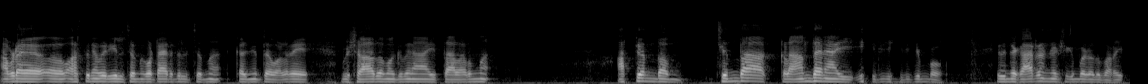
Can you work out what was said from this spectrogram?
അവിടെ വാസ്തുനവരിയിൽ ചെന്ന് കൊട്ടാരത്തിൽ ചെന്ന് കഴിഞ്ഞിട്ട് വളരെ വിഷാദമഗ്നായി തളർന്ന് അത്യന്തം ചിന്താക്ലാന്തനായി ഇരിക്കുമ്പോൾ ഇതിന്റെ കാരണം അന്വേഷിക്കുമ്പോഴത് പറയും.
